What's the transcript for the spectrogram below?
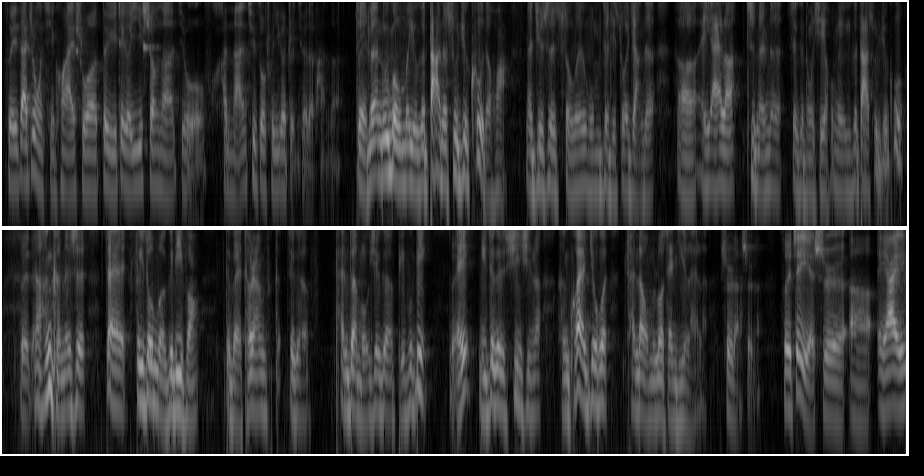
所以在这种情况来说，对于这个医生呢，就很难去做出一个准确的判断。对，那如果我们有个大的数据库的话，那就是所谓我们这里所讲的呃 AI 啦，智能的这个东西，后面有一个大数据库，对的，那很可能是在非洲某个地方，对不对？突然这个判断某一些个皮肤病，对哎，你这个信息呢，很快就会传到我们洛杉矶来了。是的，是的，所以这也是呃 AI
